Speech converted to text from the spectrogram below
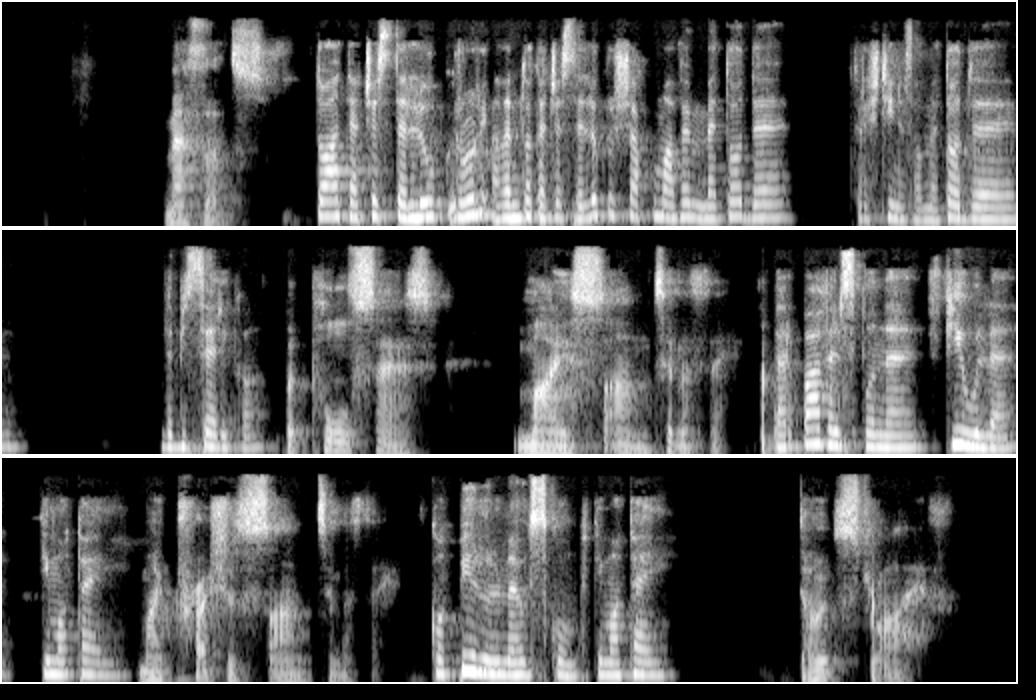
methods. Toate aceste lucruri, avem toate aceste lucruri și acum avem metode creștine sau metode de biserică. But Paul says, My son, Timothy, Dar Pavel spune, fiule, Timotei, my precious son, Timothy, copilul meu scump, Timotei, don't strive.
